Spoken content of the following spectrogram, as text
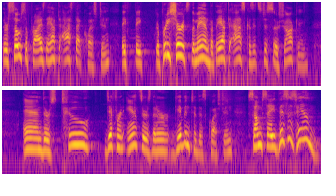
They're so surprised they have to ask that question. They, they, they're pretty sure it's the man, but they have to ask because it's just so shocking. And there's two different answers that are given to this question. Some say, This is him.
